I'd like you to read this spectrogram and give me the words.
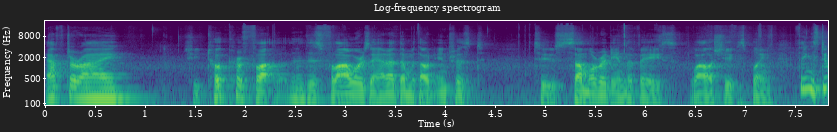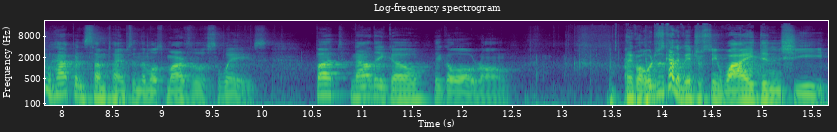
After I. She took her fl- his flowers and added them without interest to some already in the vase, while she explained, Things do happen sometimes in the most marvelous ways. But now they go, they go all wrong. I go, which is kind of interesting. Why didn't she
